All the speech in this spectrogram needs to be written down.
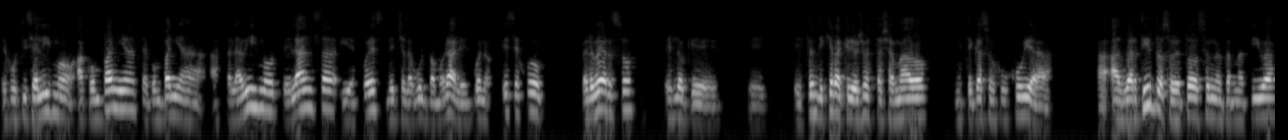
el justicialismo acompaña, te acompaña hasta el abismo, te lanza y después le echa la culpa a Morales. Bueno, ese juego perverso es lo que eh, el Frente Izquierda, creo yo, está llamado, en este caso en Jujuy, a, advertir, pero sobre todo ser una alternativa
